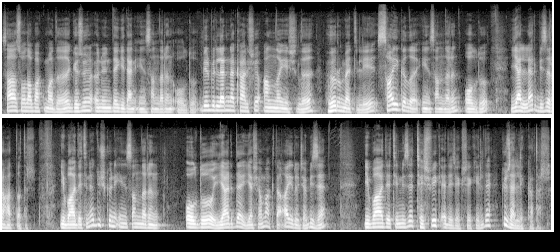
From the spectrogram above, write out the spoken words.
sağa sola bakmadığı, gözün önünde giden insanların olduğu, birbirlerine karşı anlayışlı, hürmetli, saygılı insanların olduğu yerler bizi rahatlatır. İbadetine düşkün insanların olduğu yerde yaşamak da ayrıca bize ibadetimize teşvik edecek şekilde güzellik katar.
